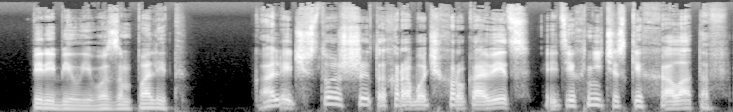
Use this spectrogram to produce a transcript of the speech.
— перебил его замполит. «Количество сшитых рабочих рукавиц и технических халатов».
